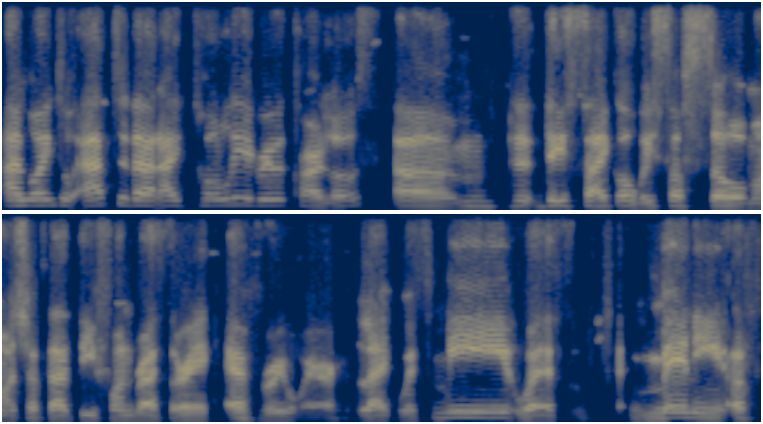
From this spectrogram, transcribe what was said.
I'm going to add to that. I totally agree with Carlos. Um, th- this cycle, we saw so much of that defund rhetoric everywhere, like with me, with many of,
